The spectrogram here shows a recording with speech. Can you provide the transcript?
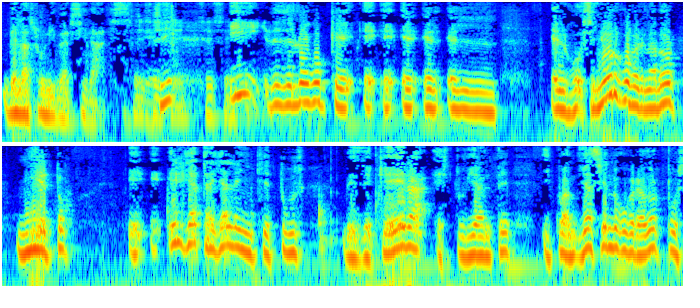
de las universidades. Y desde luego que eh, eh, el, el- el señor gobernador Nieto, eh, eh, él ya traía la inquietud desde que era estudiante y cuando ya siendo gobernador, pues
